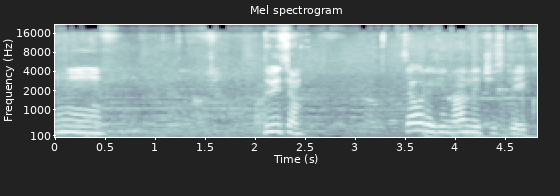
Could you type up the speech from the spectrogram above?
М. Дивіться, це оригінальний чизкейк.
